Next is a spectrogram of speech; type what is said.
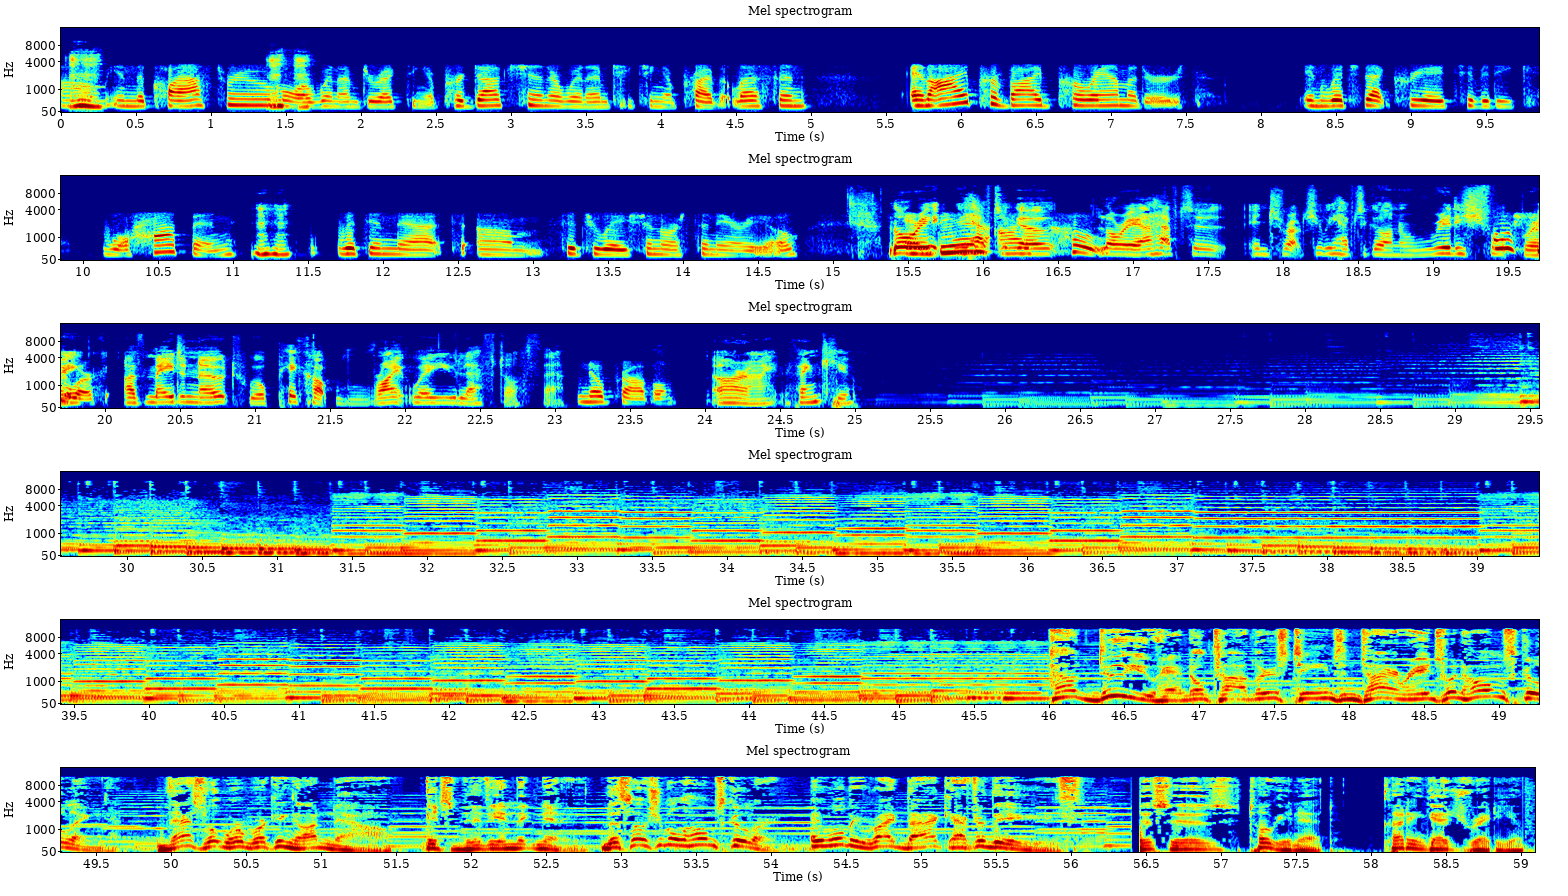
um, in the classroom or when I'm directing a production or when I'm teaching a private lesson, and I provide parameters in which that creativity will happen within that um, situation or scenario. Lori, we have to I go. coach. Lori, I have to interrupt you. We have to go on a really short Oh, break. sure. I've made a note. We'll pick up right where you left off there. No problem. All right. Thank you. How do you handle toddlers, teens, and tirades when homeschooling? That's what we're working on now. It's Vivian McNinney, the sociable homeschooler, and we'll be right back after these. This is TogiNet, Cutting Edge Radio.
